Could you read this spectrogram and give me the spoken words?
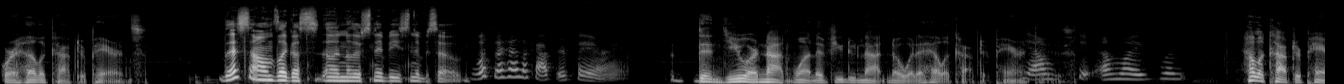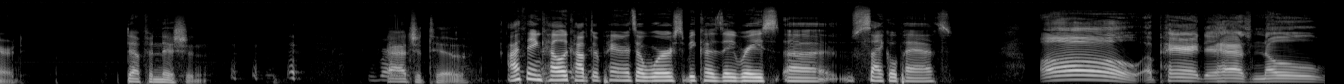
or helicopter parents? That sounds like a s- another snippy snipisode. What's a helicopter parent? Then you are not one if you do not know what a helicopter parent Yeah, I'm, is. cu- I'm like, what? Helicopter parent. Definition. Verb. Adjective. I think helicopter parents are worse because they raise uh, psychopaths. Oh, a parent that has no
